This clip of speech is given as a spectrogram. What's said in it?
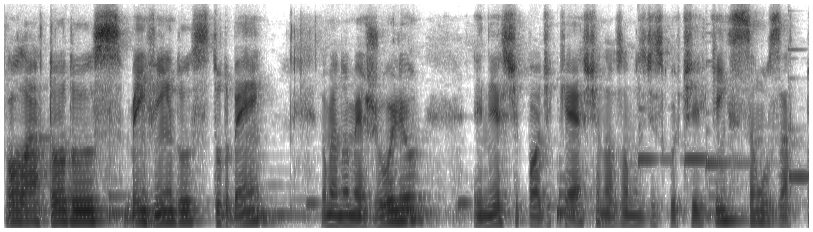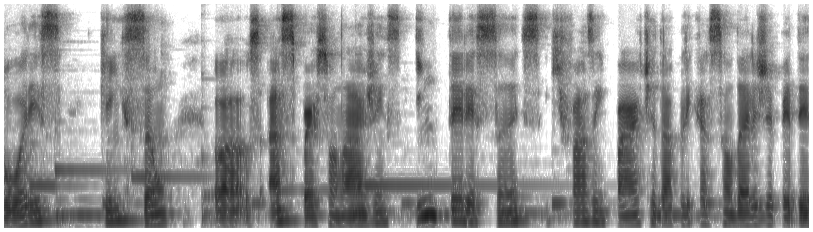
Olá a todos, bem-vindos, tudo bem? O meu nome é Júlio e neste podcast nós vamos discutir quem são os atores, quem são as personagens interessantes que fazem parte da aplicação da LGPD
